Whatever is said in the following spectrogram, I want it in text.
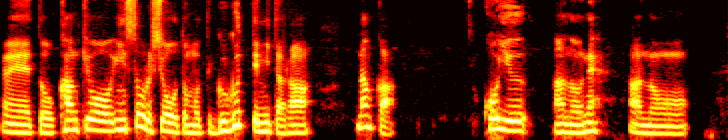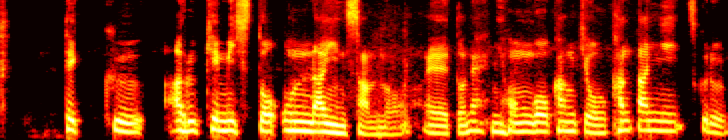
えっ、ー、と、環境をインストールしようと思ってググってみたら、なんか、こういう、あのね、あの、テックアルケミストオンラインさんの、えっ、ー、とね、日本語環境を簡単に作る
